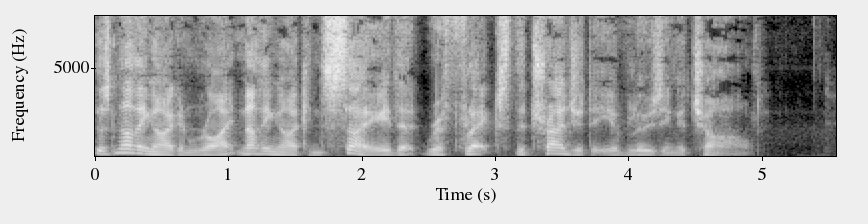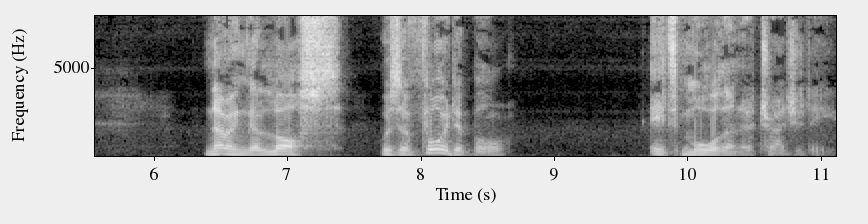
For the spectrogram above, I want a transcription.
There's nothing I can write, nothing I can say that reflects the tragedy of losing a child. Knowing the loss was avoidable, it's more than a tragedy.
